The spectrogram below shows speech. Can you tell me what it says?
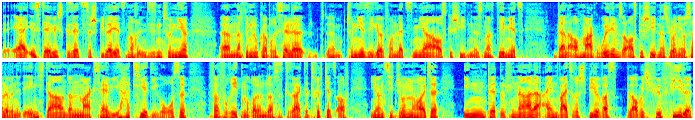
er ist der höchstgesetzte Spieler jetzt noch in diesem Turnier, ähm, nachdem Luca Brissell der äh, Turniersieger von letztem Jahr ausgeschieden ist, nachdem jetzt dann auch Mark Williams ausgeschieden ist, Ronnie O'Sullivan ist eh nicht da und dann Mark Selby hat hier die große Favoritenrolle. Und du hast es gesagt, er trifft jetzt auf Yonsi Jun heute in Viertelfinale. Ein weiteres Spiel, was, glaube ich, für viele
